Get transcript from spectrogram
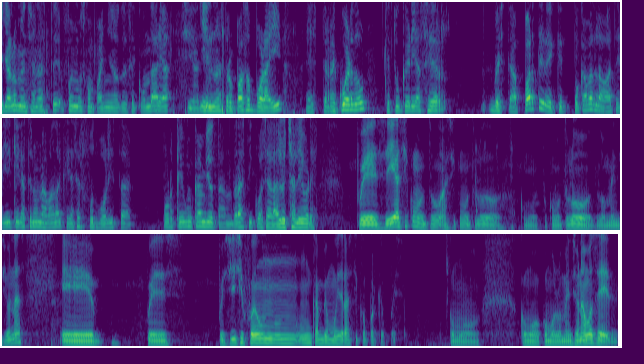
ya lo mencionaste, fuimos compañeros de secundaria. Sí, y en nuestro paso por ahí, este, recuerdo que tú querías ser, este, aparte de que tocabas la batería y querías tener una banda, querías ser futbolista. ¿Por qué un cambio tan drástico hacia la lucha libre? Pues sí, así como tú, así como tú lo, como, como tú lo, lo mencionas, eh, pues, pues sí, sí fue un- un cambio muy drástico porque pues, como, como, como lo mencionamos, eh,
